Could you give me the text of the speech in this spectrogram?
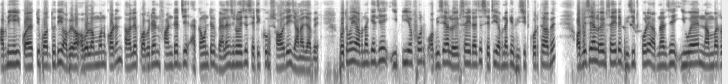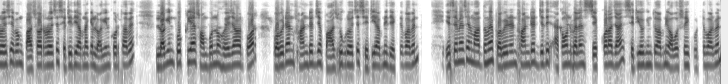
আপনি এই কয়েকটি পদ্ধতি অব- অবলম্বন করেন, তাহলে প্রভিডেন্ট ফান্ডের যে অ্যাকাউন্টের ব্যালেন্স রয়েছে, সেটি খুব সহজেই জানা যাবে। প্রথমেই আপনাকে যে ইপিএফওর অফিসিয়াল ওয়েবসাইট আছে, সেটি আপনাকে ভিজিট করতে হবে। অফিসিয়াল ওয়েবসাইটে ভিজিট করে আপনার যে ইউএএন নাম্বার রয়েছে এবং পাসওয়ার্ড রয়েছে, সেটি দিয়ে আপনাকে লগ করতে হবে। লগ প্রক্রিয়া সম্পন্ন হয়ে যাওয়ার পর প্রভিডেন্ট ফান্ডের যে পাসবুক রয়েছে, সেটি আপনি দেখতে পাবেন। এসএমএস এর মাধ্যমে প্রভিডেন্ট ফান্ডের যদি অ্যাকাউন্ট ব্যালেন্স চেক করা যায়, সেটিও কিন্তু আপনি অবশ্যই করতে পারবেন।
